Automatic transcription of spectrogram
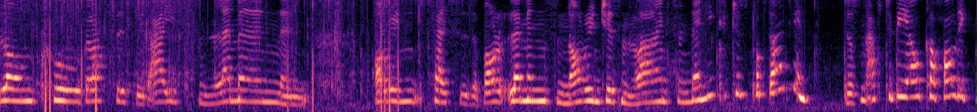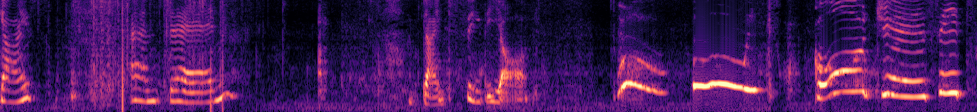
long, cool glasses with ice and lemon and orange slices of lemons and oranges and limes and then you could just put that in. Doesn't have to be alcoholic, guys. And then I'm dying to see the yarn. Oh, it's gorgeous. It's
